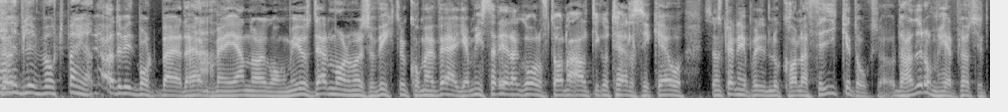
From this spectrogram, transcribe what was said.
Har ni blivit bortbärgad? Ja, det blivit bortbärgad. Det har hänt mig igen några gånger. Men just den morgonen var det så viktigt att komma iväg. Jag missade hela golfdagen och allt gick åt helsike. Och sen skulle jag ner på det lokala fiket också. Och då hade de helt plötsligt,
